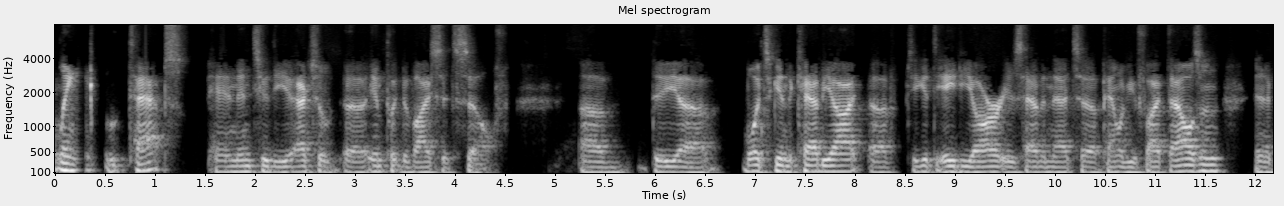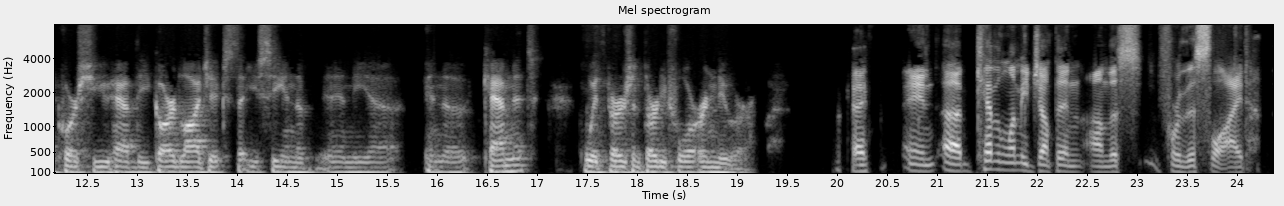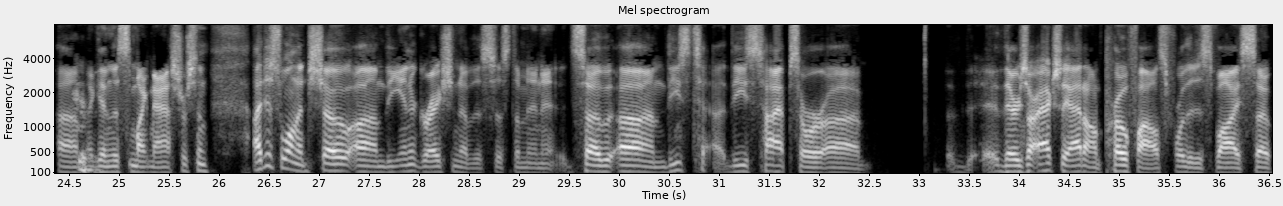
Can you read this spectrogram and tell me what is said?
link taps, and into the actual input device itself. Uh, the uh, once again the caveat uh, to get the ADR is having that uh, PanelView 5000, and of course you have the GuardLogix that you see in the in the uh, in the cabinet with version 34 or newer. Okay. And uh, Kevin, let me jump in on this for this slide. Um. Again, this is Mike Masterson. I just wanted to show um, the integration of the system in it. So um, these t- these types are there's are actually add-on profiles for the device. So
